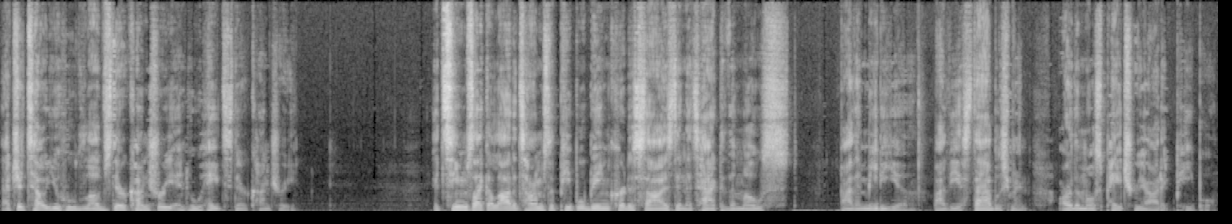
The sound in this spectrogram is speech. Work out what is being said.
That should tell you who loves their country and who hates their country. It seems like a lot of times the people being criticized and attacked the most by the media, by the establishment, are the most patriotic people.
